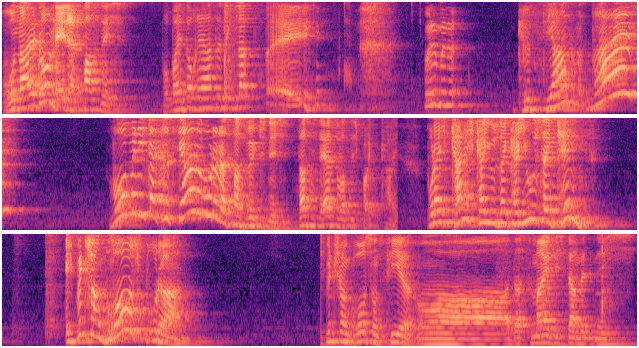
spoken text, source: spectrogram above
Ronaldo? Nee, das passt nicht. Wobei doch, er hatte eine Glatze, ey. Warte mal. Cristiano? Was? Wo bin ich da Cristiano, Bruder? Das passt wirklich nicht. Das ist das Erste, was ich bei Caillou... Bruder, ich kann nicht Caillou sein. Caillou ist ein Kind. Ich bin schon groß, Bruder. Ich bin schon groß und vier. Oh, das meinte ich damit nicht.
